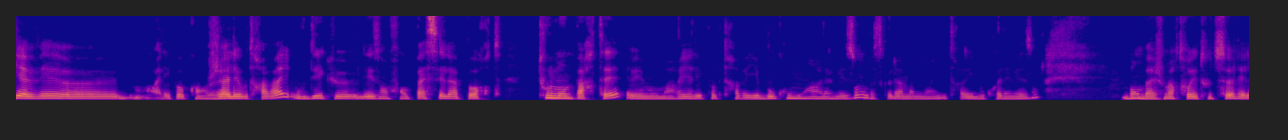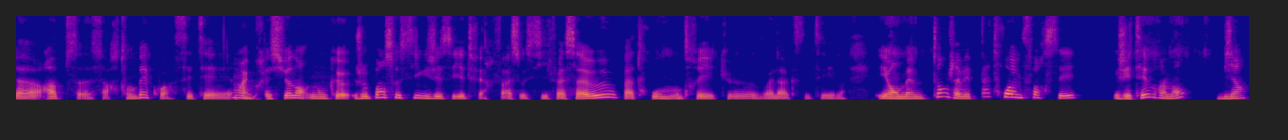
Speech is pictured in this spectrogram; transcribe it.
y, avait, à l'époque quand j'allais au travail, ou dès que les enfants passaient la porte, tout le monde partait, et mon mari à l'époque travaillait beaucoup moins à la maison, parce que là maintenant il travaille beaucoup à la maison, bon, bah, je me retrouvais toute seule et là, rap, ça, ça retombait, quoi. C'était impressionnant. Donc, je pense aussi que j'essayais de faire face aussi face à eux, pas trop montrer que, voilà, que c'était. Et en même temps, j'avais pas trop à me forcer. J'étais vraiment bien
